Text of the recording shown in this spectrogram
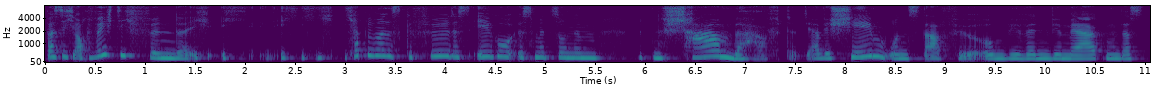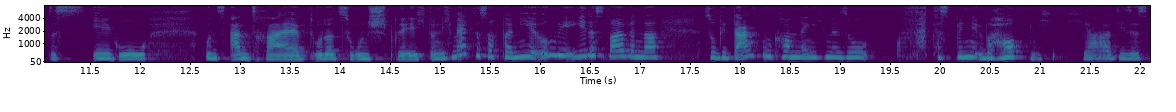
was ich auch wichtig finde, ich, ich, ich, ich, ich habe immer das Gefühl, das Ego ist mit so einem mit einer Scham behaftet. Ja, wir schämen uns dafür irgendwie, wenn wir merken, dass das Ego uns antreibt oder zu uns spricht. Und ich merke das auch bei mir. Irgendwie jedes Mal, wenn da so Gedanken kommen, denke ich mir so, oh, was, das bin überhaupt nicht ich. Ja, dieses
